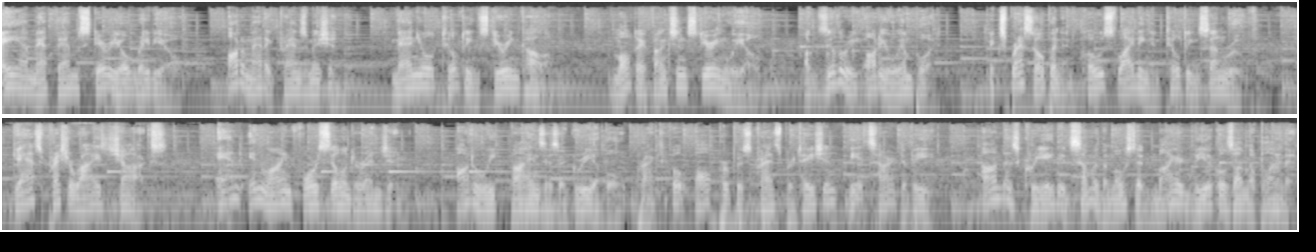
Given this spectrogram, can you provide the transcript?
AM-FM stereo radio, automatic transmission, manual tilting steering column, multifunction steering wheel, auxiliary audio input, express open and closed sliding and tilting sunroof, gas pressurized shocks, and inline four-cylinder engine. Auto Week finds as agreeable, practical, all-purpose transportation it's hard to beat. Honda's created some of the most admired vehicles on the planet.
